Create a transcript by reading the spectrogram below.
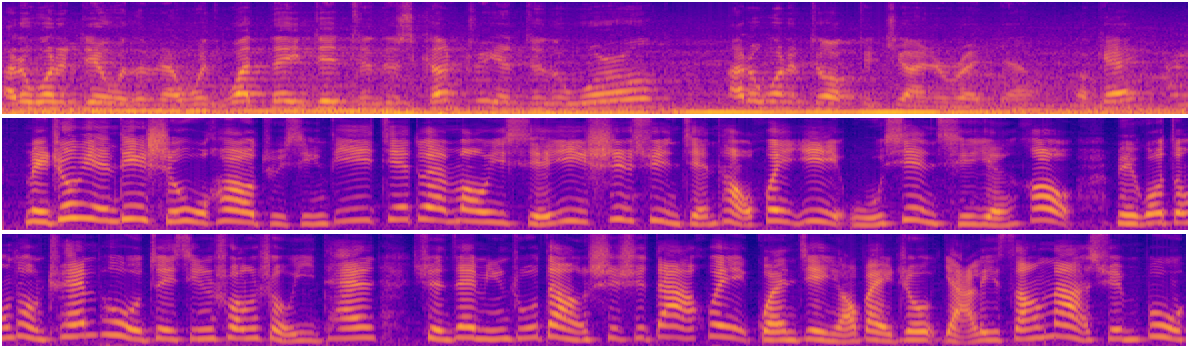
I don't want to deal with them now. With what they did to this country and to the world. I don't want to talk to China right now, okay? 美中原定十五号举行第一阶段贸易协议视讯检讨会议，无限期延后。美国总统川普最新双手一摊，选在民主党誓师大会关键摇摆州亚利桑那宣布，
